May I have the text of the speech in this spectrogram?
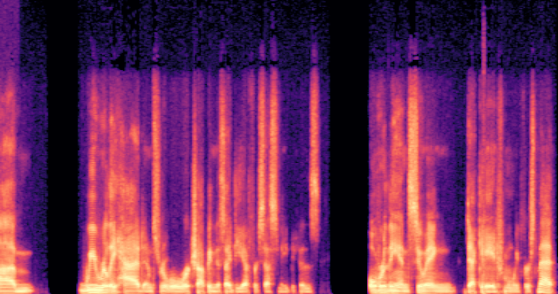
um, we really had and sort of were workshopping this idea for Sesame because over the ensuing decade from when we first met,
